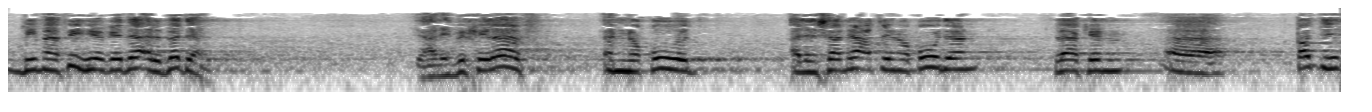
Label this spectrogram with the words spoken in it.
بما فيه غذاء البدن. يعني بخلاف النقود الإنسان يعطي نقودا لكن آه قد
